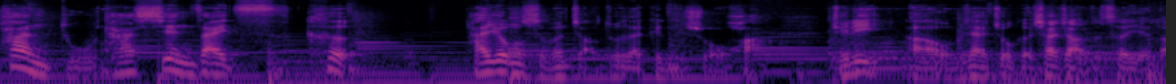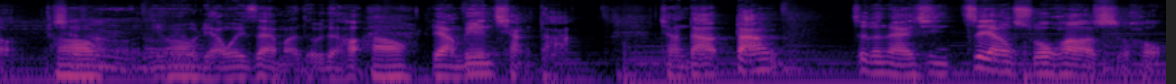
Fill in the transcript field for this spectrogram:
判读他现在此刻。他用什么角度在跟你说话？举例啊、呃，我们现在做个小小的测验了。现场因为有两位在嘛，对不对？好，两边抢答，抢答。当这个男性这样说话的时候，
